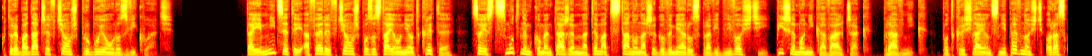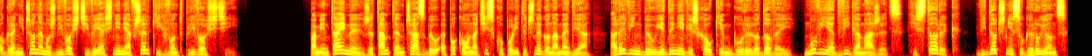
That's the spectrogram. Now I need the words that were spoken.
które badacze wciąż próbują rozwikłać. Tajemnice tej afery wciąż pozostają nieodkryte, co jest smutnym komentarzem na temat stanu naszego wymiaru sprawiedliwości, pisze Monika Walczak, prawnik, podkreślając niepewność oraz ograniczone możliwości wyjaśnienia wszelkich wątpliwości. Pamiętajmy, że tamten czas był epoką nacisku politycznego na media, a Rywin był jedynie wierzchołkiem góry lodowej, mówi Jadwiga Marzec, historyk, widocznie sugerując,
